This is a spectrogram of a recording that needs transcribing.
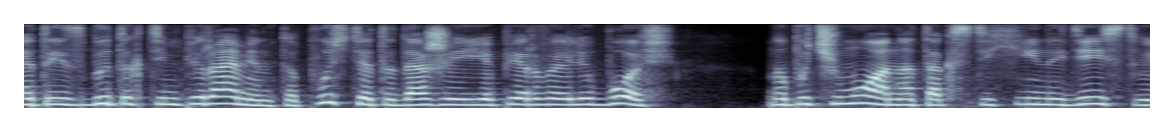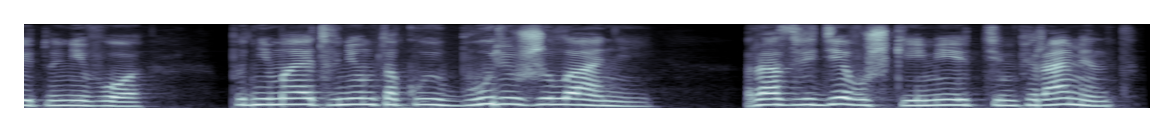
Это избыток темперамента, пусть это даже ее первая любовь. Но почему она так стихийно действует на него, поднимает в нем такую бурю желаний? Разве девушки имеют темперамент?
